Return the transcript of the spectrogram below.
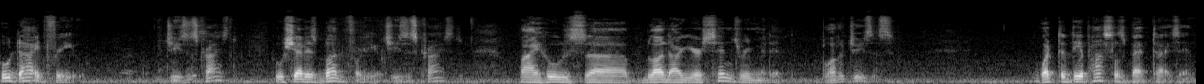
Who died for you? Jesus Christ. Who shed his blood for you? Jesus Christ. By whose uh, blood are your sins remitted? Blood of Jesus. What did the apostles baptize in?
